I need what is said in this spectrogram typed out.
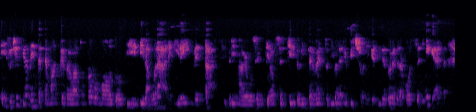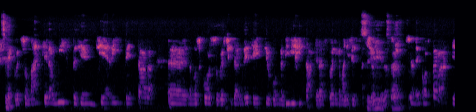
e successivamente abbiamo anche trovato un nuovo modo di, di lavorare, di reinventarsi. Prima avevo sentito, ho sentito l'intervento di Valerio Piccioni che è direttore della corsa di Michele, sì. ecco insomma anche la WISP si è, si è reinventata eh, l'anno scorso per citare un esempio con Vivicità che è la storica manifestazione sì, che l'associazione certo. porta avanti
